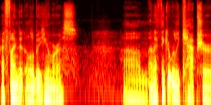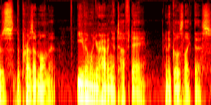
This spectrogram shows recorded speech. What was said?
I find it a little bit humorous, um, and I think it really captures the present moment, even when you're having a tough day and it goes like this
